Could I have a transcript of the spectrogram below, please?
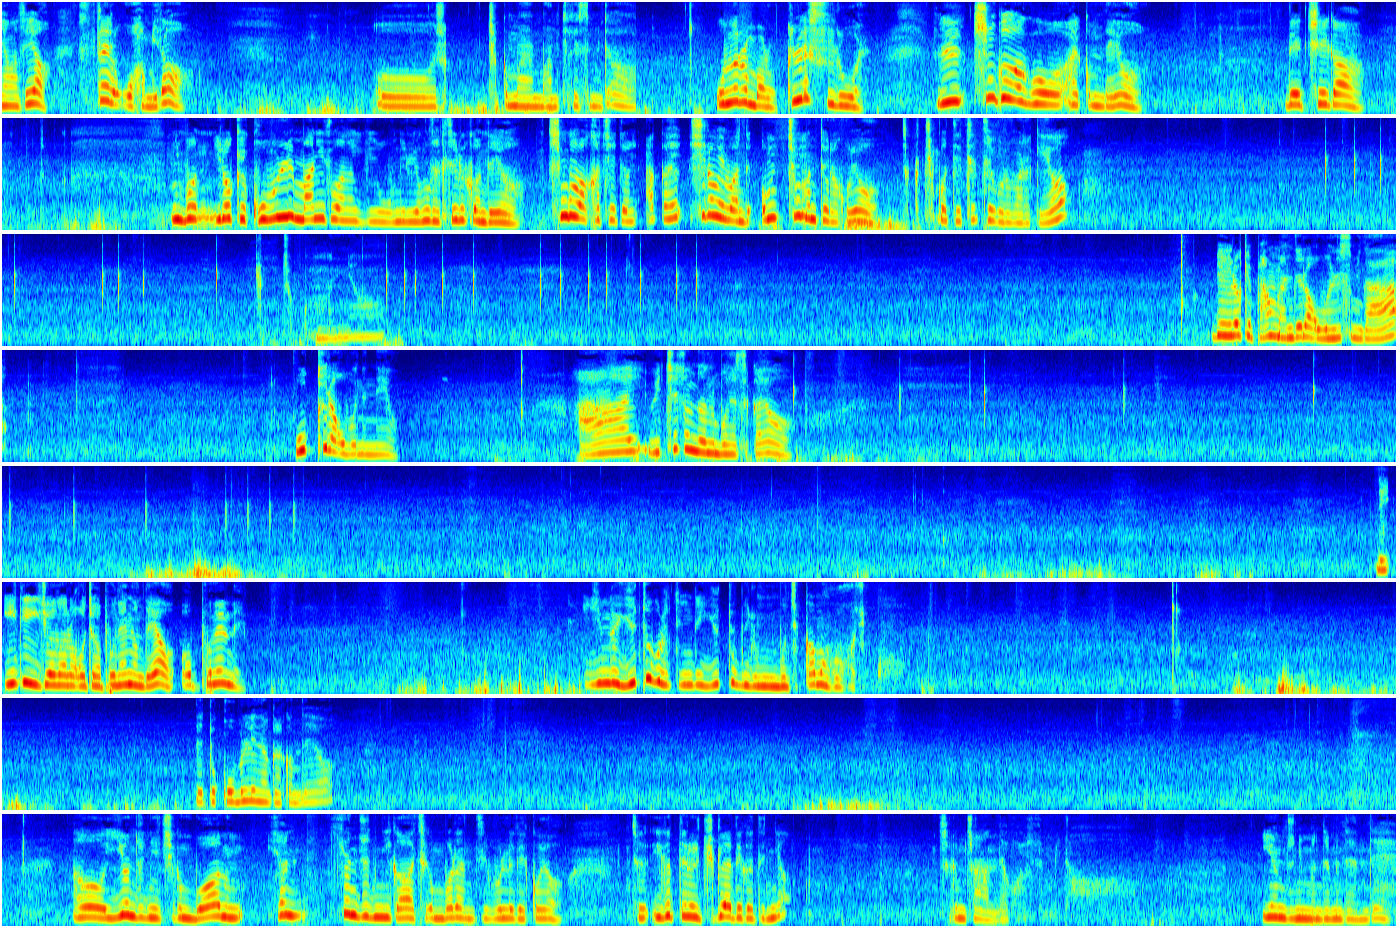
안녕하세요. 스테라고 합니다. 어, 자- 잠깐만 멈추겠습니다. 오늘은 바로 클래시 롤을 친구하고 할 건데요. 네, 제가 이번 이렇게 고블린 많이 좋아하는 오늘 영상 찍을 건데요. 친구와 같이 했더니 아까 해- 실험해봤는데 엄청 많더라고요. 자, 그 친구한테 채팅으로 말할게요. 잠깐만요. 네, 이렇게 방 만들라고 보냈습니다. 5키라고 보냈네요. 아, 왜 최선전을 보냈을까요? 네, 이디 이전하라고 제가 보냈는데요. 어, 보냈네요. 근데 유튜브를 찍는데 유튜브 이름이 뭔지 까먹어가지고. 네, 또 고블린을 갈 건데요. 어, 이현준이 지금 뭐하는, 현, 현준이가 지금 뭐라는지 모르겠고요. 저 이것들을 죽여야 되거든요. 지금 잘 안 되고 있습니다. 이현준이 만들면 되는데,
